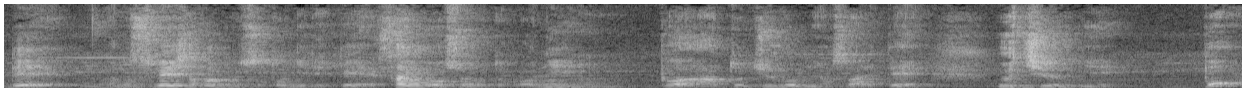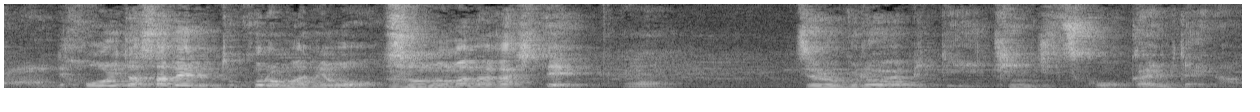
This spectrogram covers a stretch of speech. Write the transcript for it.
ンで、うん。あのスペースシャトルの外に出て作業しよるところに、うん。ブワーッと宙ゴミに襲われて宇宙にボーンって放り出されるところまでをそのまま流して、ゼログラビティ近日公開みたいな、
